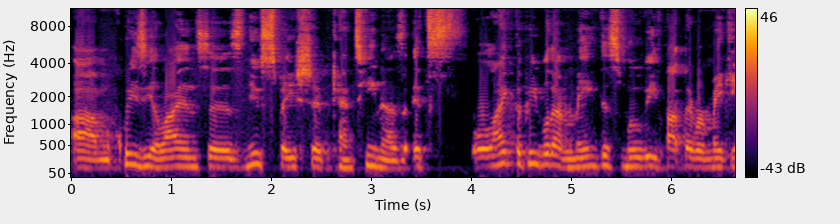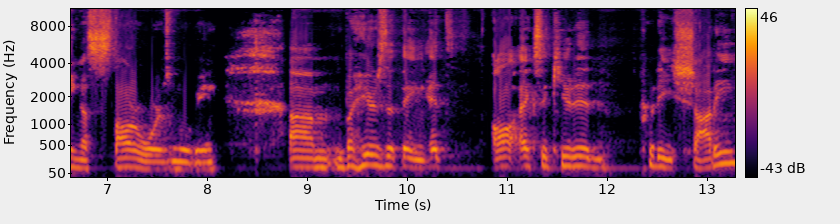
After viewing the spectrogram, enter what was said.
um, queasy alliances, new spaceship cantinas. It's like the people that made this movie thought they were making a Star Wars movie. Um, but here's the thing it's all executed pretty shoddy.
